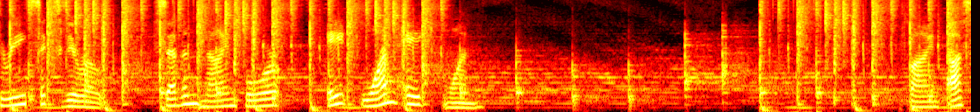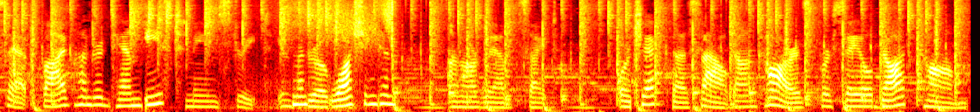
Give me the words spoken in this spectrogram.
360-794-8181. Find us at 510 East Main Street in Monroe, Washington, on our website, or check us out on carsforsale.com.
